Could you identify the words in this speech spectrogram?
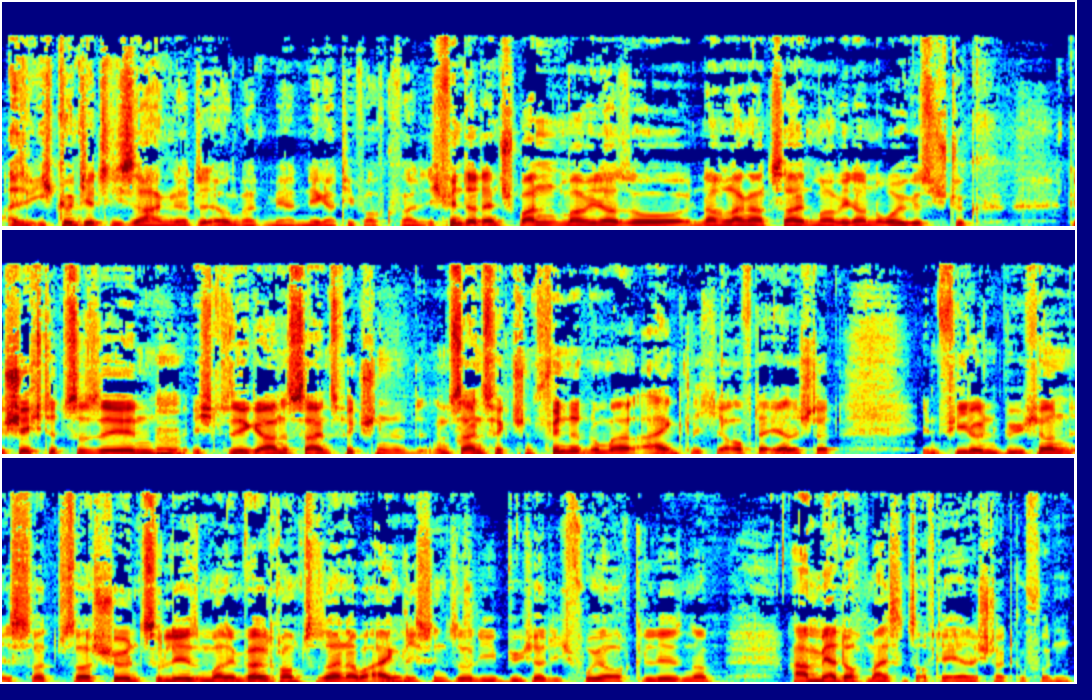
Also ich könnte jetzt nicht sagen, dass irgendwas mehr negativ aufgefallen ist. Ich finde das entspannend, mal wieder so nach langer Zeit mal wieder ein ruhiges Stück Geschichte zu sehen. Ich sehe gerne Science Fiction und Science Fiction findet nun mal eigentlich ja auf der Erde statt. In vielen Büchern ist es zwar schön zu lesen, mal im Weltraum zu sein, aber eigentlich sind so die Bücher, die ich früher auch gelesen habe, haben ja doch meistens auf der Erde stattgefunden.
